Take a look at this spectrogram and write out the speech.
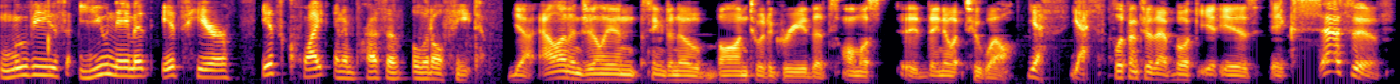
movies, you name it, it's here. It's quite an impressive little feat. Yeah, Alan and Gillian seem to know Bond to a degree that's almost, eh, they know it too well. Yes, yes. Flipping through that book, it is excessive.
